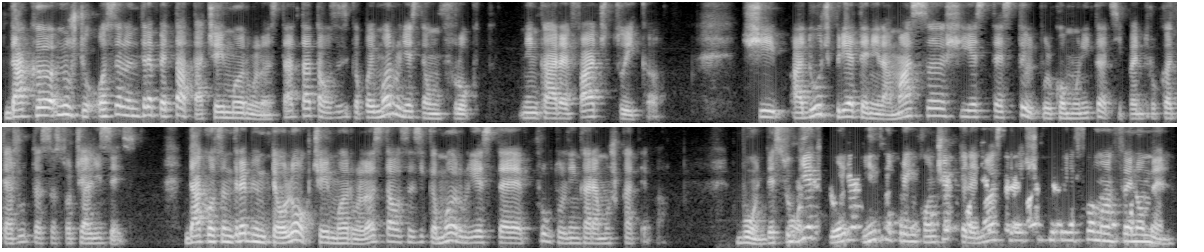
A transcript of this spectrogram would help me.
Dacă, nu știu, o să-l întreb pe tata ce mărul ăsta, tata o să zică, păi mărul este un fruct din care faci țuică și aduci prietenii la masă și este stâlpul comunității pentru că te ajută să socializezi. Dacă o să întrebi un teolog ce mărul ăsta, o să zică mărul este fructul din care a mușcat Eva. Bun, de subiectul intră prin conceptele noastre și se transformă în fenomen.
